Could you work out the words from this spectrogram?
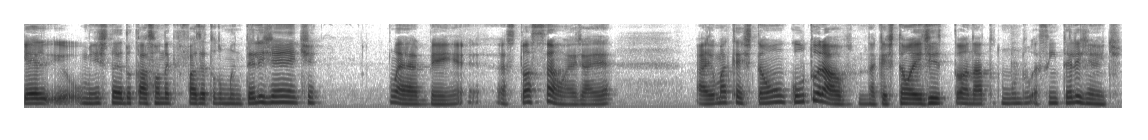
que o ministro da Educação tem que fazer todo mundo inteligente. Não é bem a situação, é, já é aí uma questão cultural, na questão aí de tornar todo mundo assim inteligente.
